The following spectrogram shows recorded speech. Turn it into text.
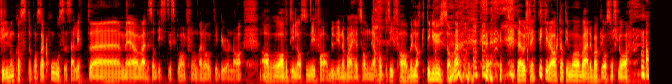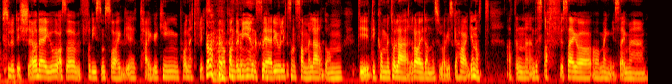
filmen koster på seg å kose seg litt uh, med å være sadistisk overfor noen av rollefigurene. Og av, og av og til også de fabeldyrene bare helt sånn, jeg holdt på å si fabelaktig grusomme. det er jo slett ikke rart at de må være bak lås og slå. Absolutt ikke. Og det er jo, altså, for de som så Tiger King på Netflix under pandemien, så er det jo litt sånn samme lærdom de, de kommer til å lære da i denne zoologiske hagen. At, at en, det straffer seg å, å menge seg med,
